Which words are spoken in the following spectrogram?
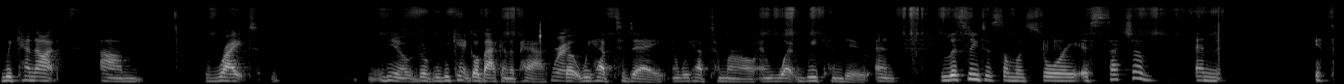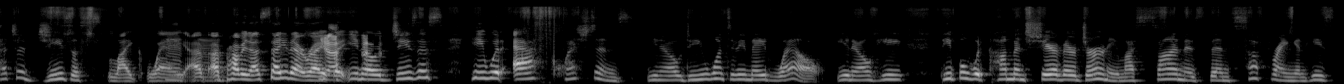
we cannot um, write you know the, we can't go back in the past right. but we have today and we have tomorrow and what we can do and listening to someone's story is such a and it's such a Jesus like way. Mm-hmm. I, I, probably not say that right, yeah. but you know, Jesus, he would ask questions. You know, do you want to be made well? You know, he people would come and share their journey. My son has been suffering, and he's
